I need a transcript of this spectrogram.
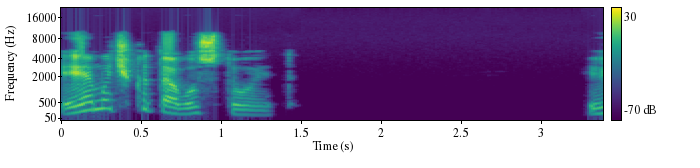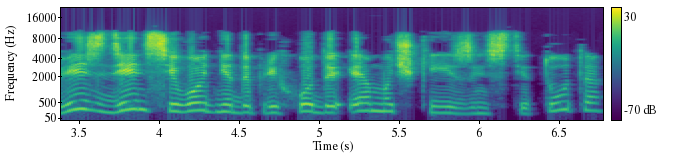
Эмочка того стоит. Весь день сегодня до прихода Эмочки из института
